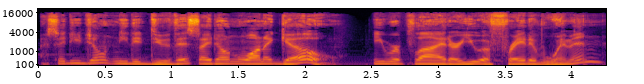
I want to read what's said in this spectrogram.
I said, You don't need to do this. I don't want to go. He replied, Are you afraid of women?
